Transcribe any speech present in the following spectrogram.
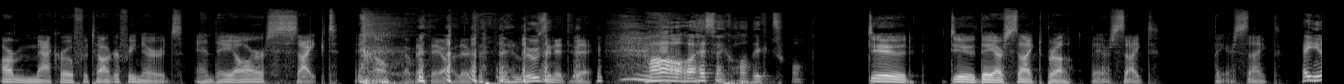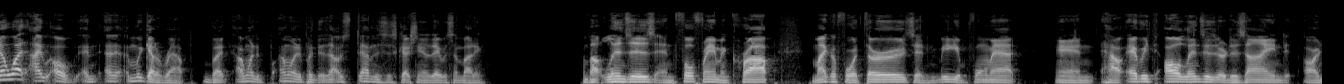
are macro photography nerds, and they are psyched. oh, I bet they are. They're, they're losing it today. Oh, SA quality control. Dude, dude, they are psyched, bro. They are psyched. They are psyched. Hey, you know what? I oh, and, and we got to wrap, but I want to I want to put this. I was having this discussion the other day with somebody about lenses and full frame and crop, micro four thirds and medium format, and how every all lenses are designed are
